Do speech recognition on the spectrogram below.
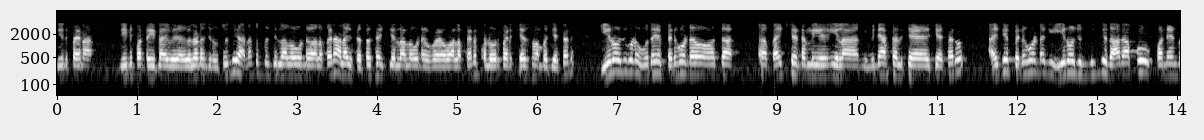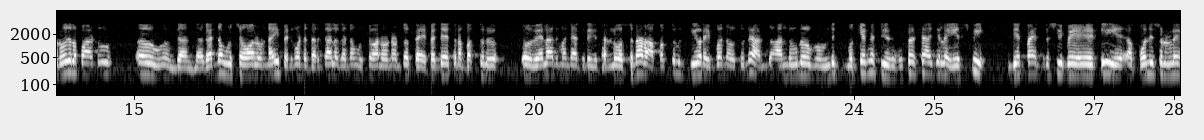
దీనిపైన దీని పట్ల ఇట్లా వెళ్ళడం జరుగుతుంది. అనంతపురం జిల్లాలో ఉండే వాళ్ళపైన అలాగే సత్యసాయి జిల్లాలో ఉండే వాళ్ళపైన పలువురిపైన కేసులు నమోదు చేశారు. ఈ రోజు కూడా ఉదయం పెనుగొండ వద్ద బైక్ సెంటర్లు ఇలా విన్యాసాలు చే- చేశారు. అయితే పెనుగొండకి ఈ రోజు నుంచి దాదాపు పన్నెండు రోజుల పాటు ఆ, గంధం ఉత్సవాలు ఉన్నాయి. పెనుగొండ దర్గాలో గంధం ఉత్సవాలు ఉండడంతో పెద్ద ఎత్తున భక్తులు వేలాది మంది అక్కడికి తరలి వస్తున్నారు ఆ భక్తులకు తీవ్ర ఇబ్బంది అవుతుంది. అందు అందులో ముందు- ముఖ్యంగా శ్రీ సత్యసాయి జిల్లా ఎస్పీ దీనిపై దృష్టి పెట్టి ఆ, పోలీసులని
